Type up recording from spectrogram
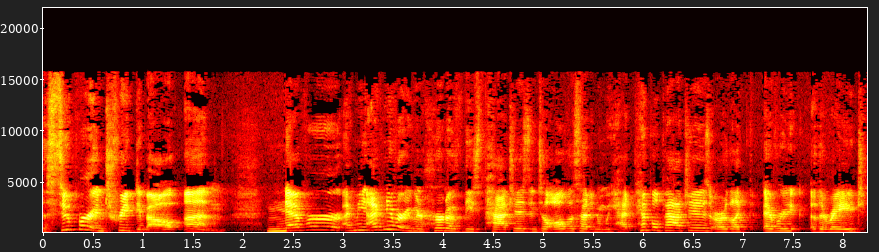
super intrigued about. Um, never, I mean, I've never even heard of these patches until all of a sudden we had pimple patches or like every other rage.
